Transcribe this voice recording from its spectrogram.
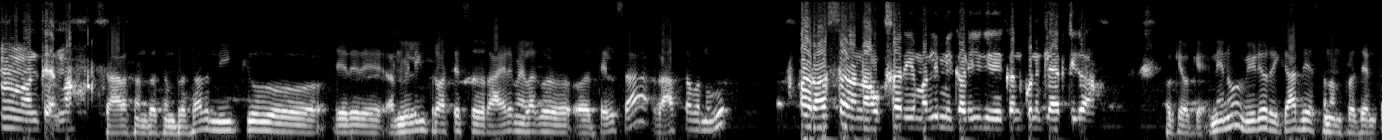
ఉమ్, అంతే అన్న. చాలా సంతోషం ప్రసాద్. నీకు ఏదేది అన్విలింగ్ ప్రాసెస్ రాయడం ఎలాగో తెలుసా? రాస్తావా నువ్వు? రాస్తానన్నా. ఒకసారి మళ్ళీ మీకు అడిగి కనుక్కొని క్లారిటీగా ఓకే ఓకే. నేను వీడియో రికార్డ్ చేస్తున్నాను ప్రజెంట్.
